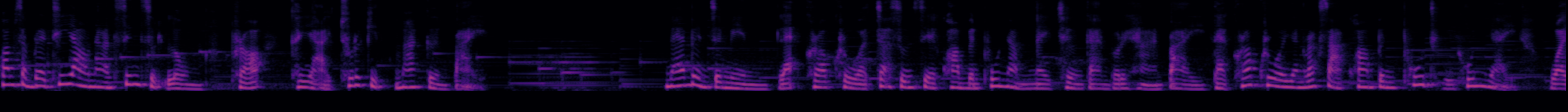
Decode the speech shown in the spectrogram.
ความสำเร็จที่ยาวนานสิ้นสุดลง เพราะขยายธุรกิจมากเกินไป แม้เบนจามินและครอบครัวจะสูญเสียความเป็นผู้นำในเชิงการบริหารไป แต่ครอบครัวยังรักษาความเป็นผู้ถือหุ้นใหญ่ ไว้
